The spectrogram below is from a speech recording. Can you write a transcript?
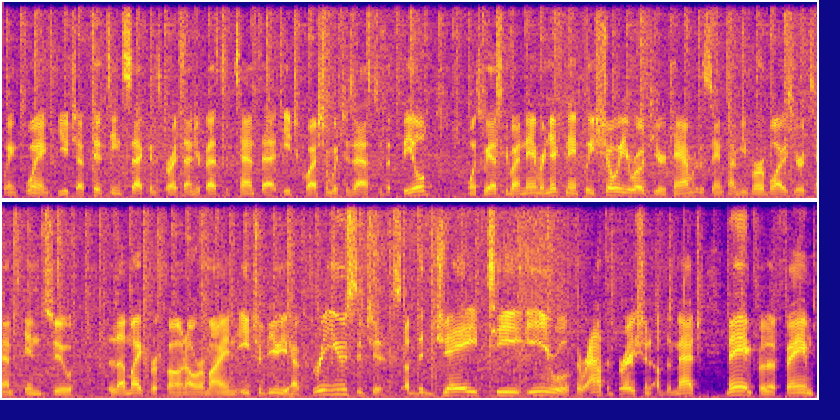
Wink, wink. You each have 15 seconds to write down your best attempt at each question, which is asked to the field. Once we ask you by name or nickname, please show what you wrote to your camera at the same time you verbalize your attempt into the microphone. I'll remind each of you you have three usages of the JTE rule throughout the duration of the match. Name for the famed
